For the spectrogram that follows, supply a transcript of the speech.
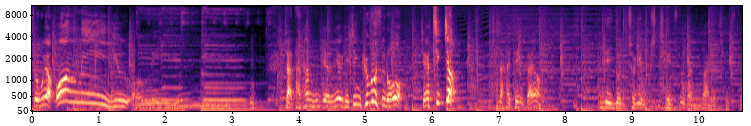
쏘고요. Only you only you. 자단 한 분께는요 계신 그곳으로 제가 직접 찾아갈 테니까요 근데 이거 저기 혹시 제주도 가는 거 아니야 제주도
